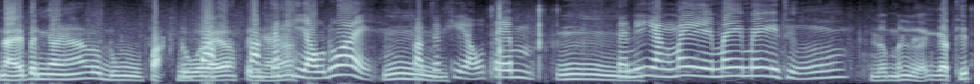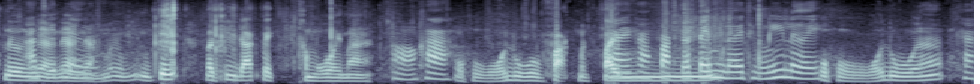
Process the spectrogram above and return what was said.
ไหนเป็นไงฮะเราดูฝักดูอะไรฝักอะเป็นฝักไงจะฮะเขียวด้วยอืมฝักจะเขียวเต็มอืมแต่นี่ยังไม่ไม่ไม่ถึงเหลือมันเหลืออีกอาทิตย์หนึ่งเนี่ยอาทิตย์เนี่ยหนึ่เนี่ยงเมื่อกี้เมื่อกี้ดักไปขโมยมาอ๋อค่ะโอ้โหดูฝักมันเต็ใช่มค่ะฝักจะเต็มเลยถึงนี่เลย โอ้โหดูนะฮะค่ะ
